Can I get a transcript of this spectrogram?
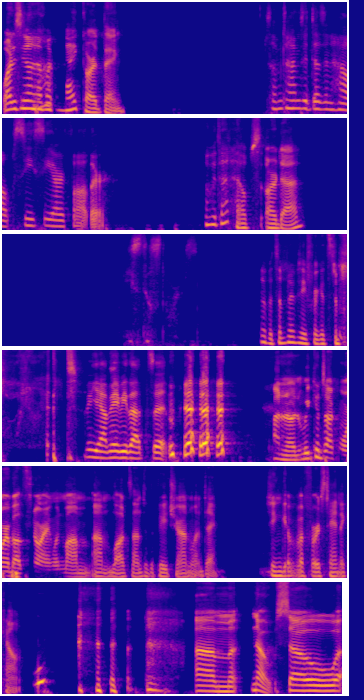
why does he not have like a night guard thing? Sometimes it doesn't help. CC our father. Oh, that helps our dad. He still snores. No, but sometimes he forgets to it. Yeah, maybe that's it. I don't know. We can talk more about snoring when mom um, logs onto the Patreon one day. She can give a first-hand account. Um, no. So,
